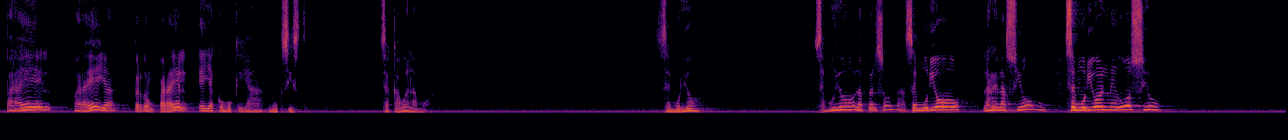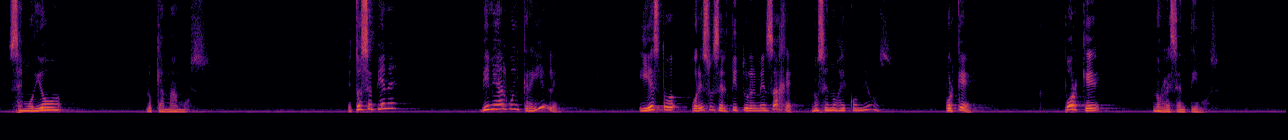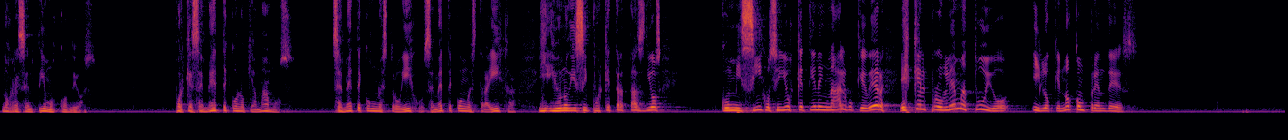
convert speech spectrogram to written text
para él, para ella, perdón, para él, ella como que ya no existe. Se acabó el amor. Se murió. Se murió la persona, se murió la relación, se murió el negocio, se murió lo que amamos. Entonces viene, viene algo increíble. Y esto, por eso es el título del mensaje, no se enoje con Dios. ¿Por qué? Porque nos resentimos, nos resentimos con Dios. Porque se mete con lo que amamos, se mete con nuestro hijo, se mete con nuestra hija. Y, uno dice, ¿y por qué tratas Dios con mis hijos? Si ellos que tienen algo que ver, es que el problema tuyo y lo que no comprendes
